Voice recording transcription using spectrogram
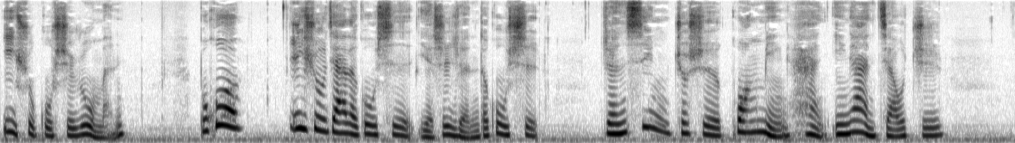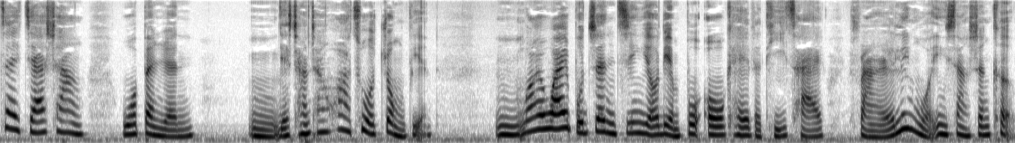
艺术故事入门。不过，艺术家的故事也是人的故事，人性就是光明和阴暗交织，再加上我本人，嗯，也常常画错重点。嗯，歪歪不正经，有点不 OK 的题材，反而令我印象深刻。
